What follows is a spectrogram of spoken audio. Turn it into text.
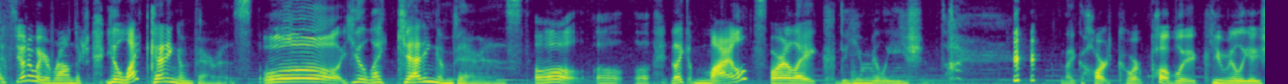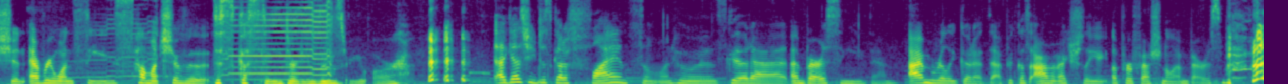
It's the other way around, actually. You like getting embarrassed. Oh, you like getting embarrassed. Oh, oh, oh. Like mild or like the humiliation? like hardcore public humiliation. Everyone sees how much of a disgusting, dirty loser you are. I guess you just gotta find someone who is good at embarrassing you then. I'm really good at that because I'm actually a professional embarrassment.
